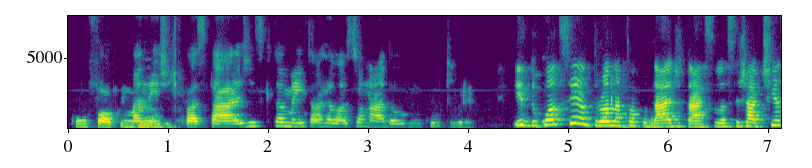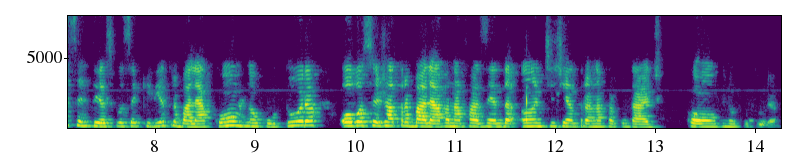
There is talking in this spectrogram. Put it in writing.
com foco em manejo de pastagens, que também está relacionado à ovinocultura. E do, quando você entrou na faculdade, Tarsila, você já tinha certeza que você queria trabalhar com ovinocultura ou você já trabalhava na fazenda antes de entrar na faculdade com ovinocultura?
